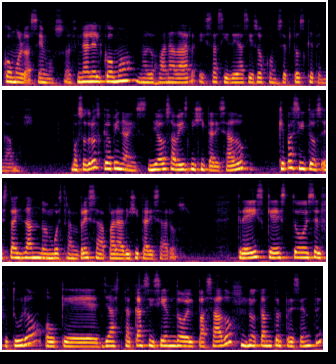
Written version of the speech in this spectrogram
cómo lo hacemos. Al final el cómo nos los van a dar esas ideas y esos conceptos que tengamos. ¿Vosotros qué opináis? ¿Ya os habéis digitalizado? ¿Qué pasitos estáis dando en vuestra empresa para digitalizaros? ¿Creéis que esto es el futuro o que ya está casi siendo el pasado, no tanto el presente?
